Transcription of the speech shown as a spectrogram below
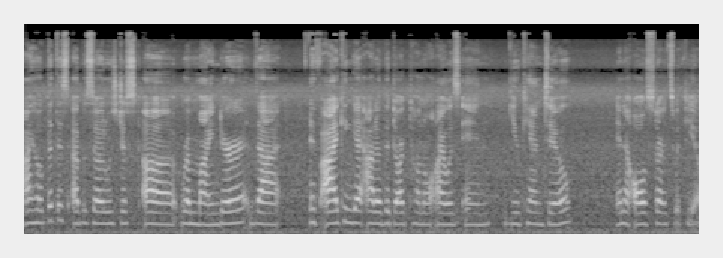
I hope that this episode was just a reminder that if I can get out of the dark tunnel I was in, you can too. And it all starts with you.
